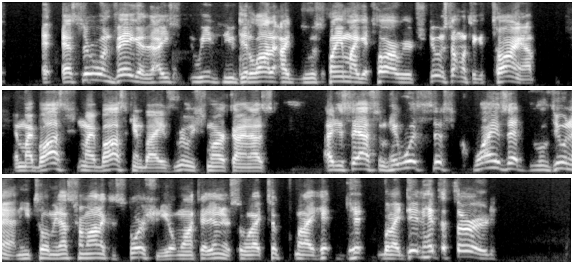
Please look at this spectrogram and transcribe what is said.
at Cerwin-Vega. I we you did a lot of. I was playing my guitar. We were doing something with the guitar amp, and my boss, my boss came by. He's really smart guy, and I was. I just asked him, "Hey, what's this? Why is that doing that?" And he told me that's harmonic distortion. You don't want that in there. So when I took when I hit hit when I didn't hit the third,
